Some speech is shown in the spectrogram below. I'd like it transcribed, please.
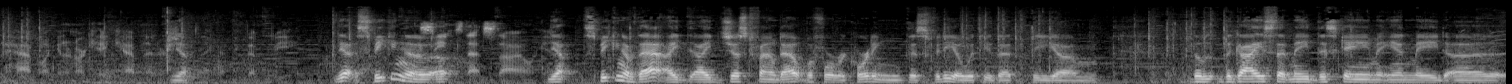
to have like in an arcade cabinet or something. Yeah. I think that would be. yeah speaking of uh, seems that style. Yeah. Speaking of that, I, I just found out before recording this video with you that the um, the the guys that made this game and made uh,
